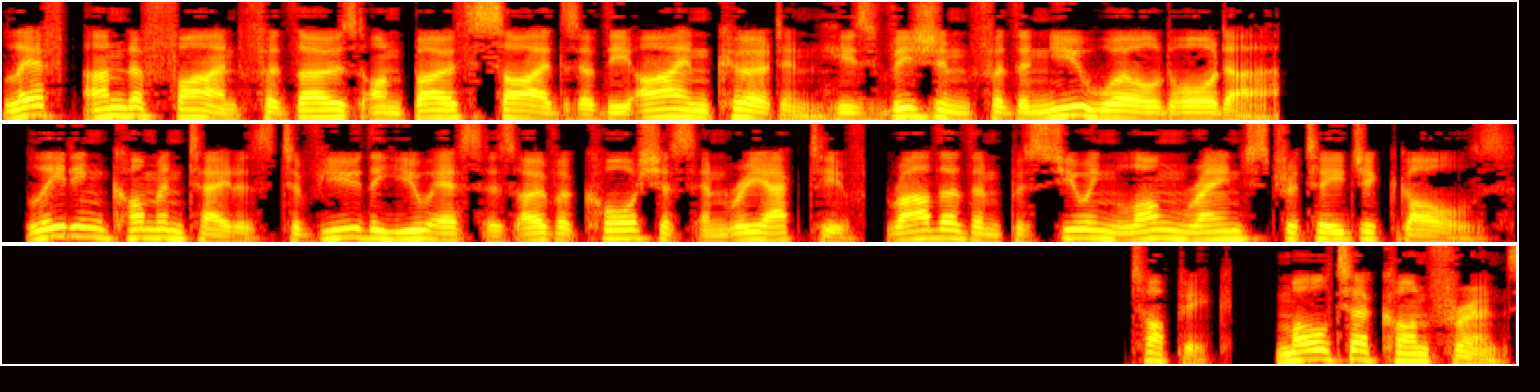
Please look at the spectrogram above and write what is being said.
left undefined for those on both sides of the Iron Curtain his vision for the New World Order, leading commentators to view the U.S. as overcautious and reactive, rather than pursuing long-range strategic goals. Malta Conference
